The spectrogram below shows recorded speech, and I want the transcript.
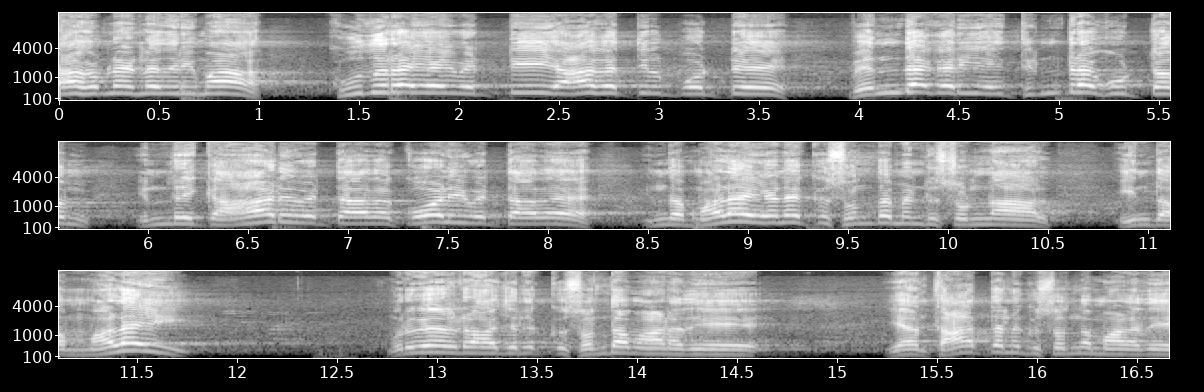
யாகம்னா என்ன தெரியுமா? குதிரையை வெட்டி யாகத்தில் போட்டு வெந்த கரியை தின்ற கூட்டம் இன்றைக்கு ஆடு வெட்டாத கோழி வெட்டாத இந்த மலை எனக்கு சொந்தம் என்று சொன்னால் இந்த மலை முருகல்ராஜனுக்கு சொந்தமானது என் தாத்தனுக்கு சொந்தமானது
